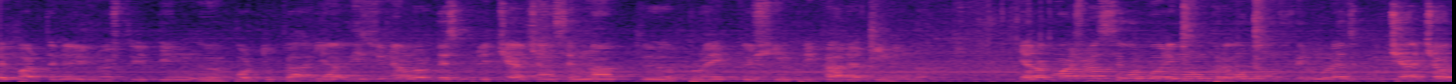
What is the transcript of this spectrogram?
de partenerii noștri din uh, Portugalia, viziunea lor despre ceea ce a însemnat uh, proiectul și implicarea tinerilor. Iar acum aș vrea să urmărim împreună un filmuleț cu ceea ce au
